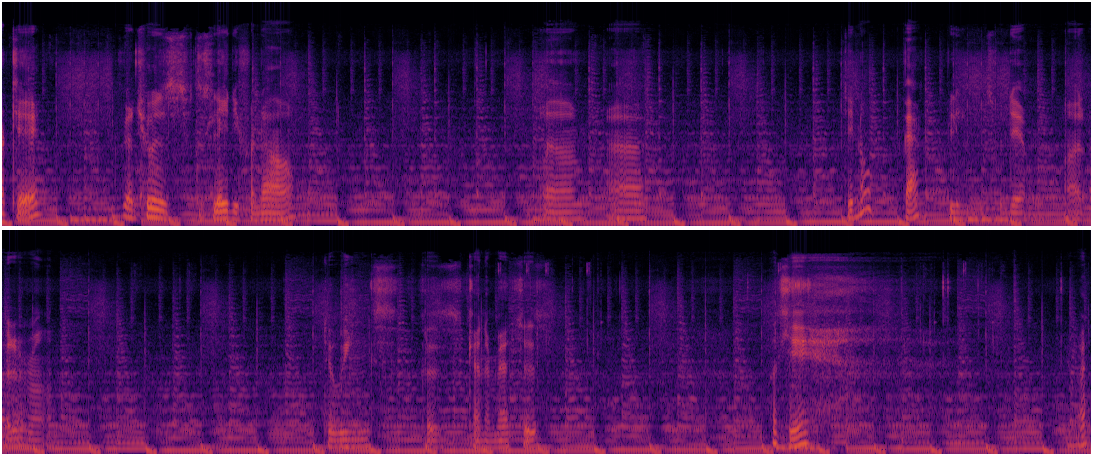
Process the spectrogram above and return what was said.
Okay. I'm gonna choose this lady for now. Um, uh, they no back blings for them. I, I don't know. The wings, because kind of matches. Okay. What?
